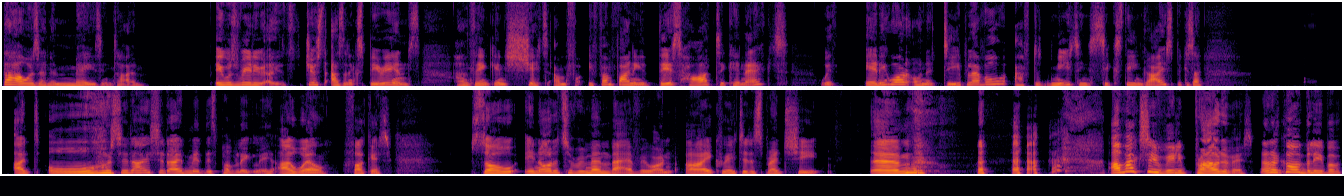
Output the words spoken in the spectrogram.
that was an amazing time. It was really it's just as an experience. I'm thinking, shit, I'm if I'm finding it this hard to connect anyone on a deep level after meeting 16 guys because I I oh should I should I admit this publicly? I will. Fuck it. So in order to remember everyone, I created a spreadsheet. Um I'm actually really proud of it. And I can't believe I've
